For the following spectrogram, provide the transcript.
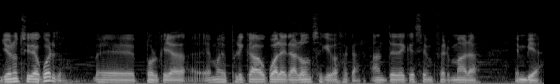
Yo no estoy de acuerdo, eh, porque ya hemos explicado cuál era el 11 que iba a sacar antes de que se enfermara en Vía.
